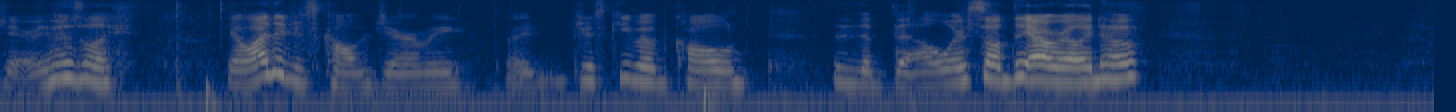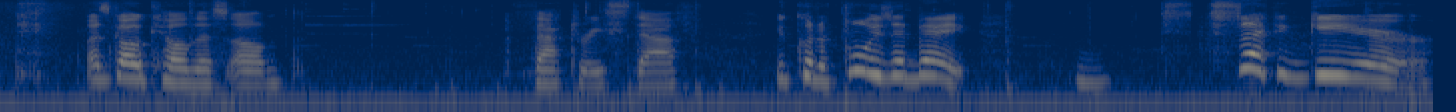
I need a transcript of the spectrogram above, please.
Jeremy. I was like, yeah, why'd they just call him Jeremy? Like just keep him called the Bell or something. I don't really know. Let's go kill this um factory staff. You could have poisoned me. Second gear.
